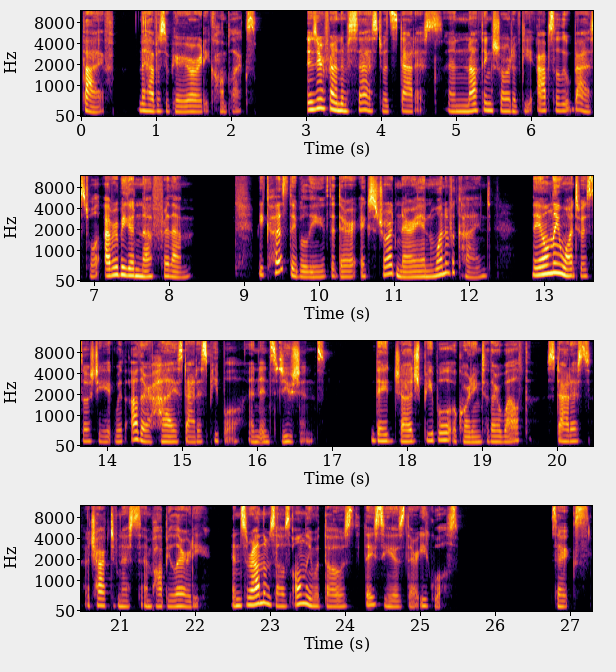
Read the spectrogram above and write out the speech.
Five, they have a superiority complex. Is your friend obsessed with status and nothing short of the absolute best will ever be good enough for them? Because they believe that they're extraordinary and one of a kind, they only want to associate with other high status people and institutions. They judge people according to their wealth, status, attractiveness, and popularity, and surround themselves only with those they see as their equals. Six,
